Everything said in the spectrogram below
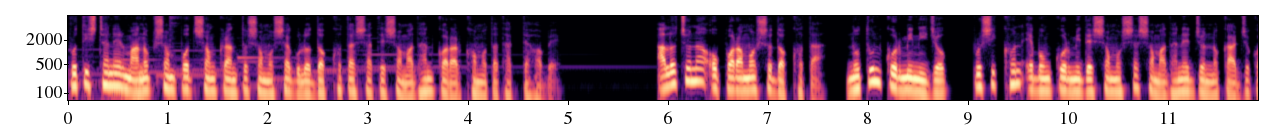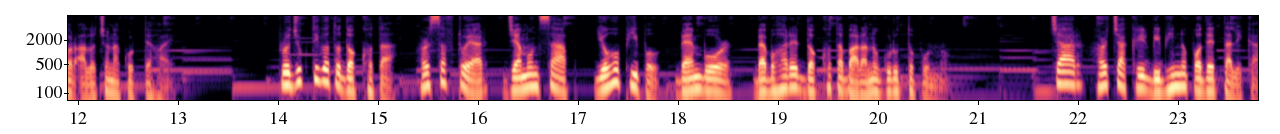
প্রতিষ্ঠানের মানব সম্পদ সংক্রান্ত সমস্যাগুলো দক্ষতার সাথে সমাধান করার ক্ষমতা থাকতে হবে। আলোচনা ও পরামর্শ দক্ষতা, নতুন কর্মী নিযোগ, প্রশিক্ষণ এবং কর্মীদের সমস্যা সমাধানের জন্য কার্যকর আলোচনা করতে হয়। প্রযুক্তিগত দক্ষতা হর সফটওয়্যার যেমন সাপ ইয়োহো পিপল, ব্যাম্বোর, ব্যবহারের দক্ষতা বাড়ানো গুরুত্বপূর্ণ। চার, হর চাকরির বিভিন্ন পদের তালিকা।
